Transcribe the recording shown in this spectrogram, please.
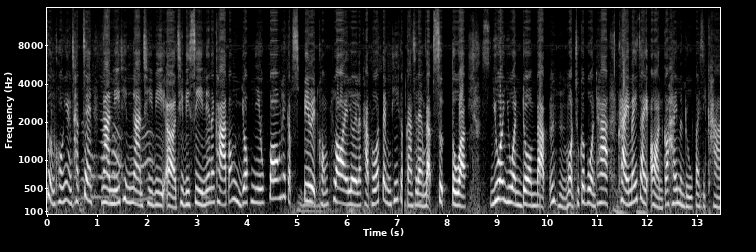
ส่วนโค้งอย่างชัดเจนงานนี้ทีมงานทีวีเอ่อทีวีซีเนี่ยนะคะ ต้องยกนิ้วโป้งให้กับสปิริตของพลอยเลยละค่ะ เพราะว่าเต็มที่กับการแสดงแบบสุดตัว ยั่วยวนโดมแบบอื้อหือหมดทุกกระบวนท่า ใครไม่ใจอ่อนก็ให้มันรู้ไปสิคะ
